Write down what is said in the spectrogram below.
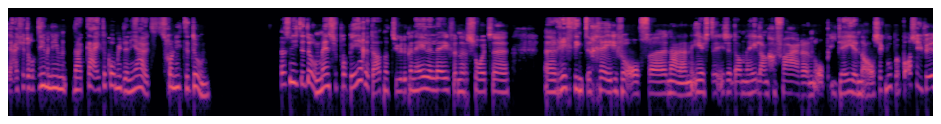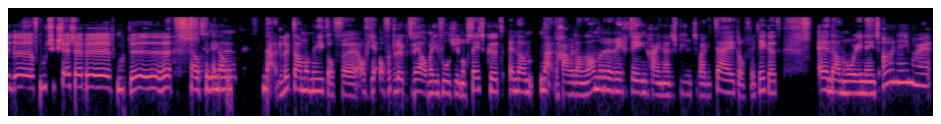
Ja, als je er op die manier naar kijkt, dan kom je er niet uit. Het is gewoon niet te doen. Dat is niet te doen. Mensen proberen dat natuurlijk een hele leven een soort uh, uh, richting te geven. Of uh, nou, dan eerst is het dan heel lang gevaren op ideeën als ik moet mijn passie vinden, of ik moet succes hebben, of ik moet geld verdienen. Dan, nou, het lukt allemaal niet, of, of, je, of het lukt wel, maar je voelt je nog steeds kut. En dan, nou, dan gaan we dan een andere richting. Ga je naar de spiritualiteit, of weet ik het. En dan hoor je ineens, oh nee, maar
